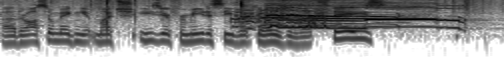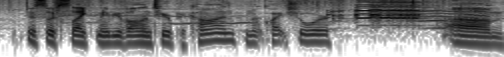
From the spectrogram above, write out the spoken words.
Uh, they're also making it much easier for me to see what goes and what stays. This looks like maybe a volunteer pecan. I'm not quite sure. Um,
